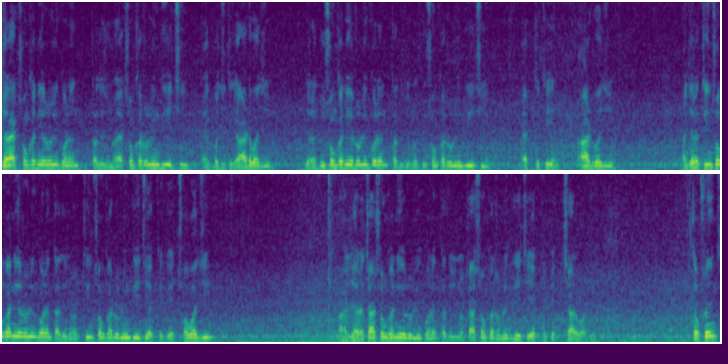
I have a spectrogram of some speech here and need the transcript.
যারা এক সংখ্যা নিয়ে রোলিং করেন, তাদের জন্য এক সংখ্যা রোলিং দিয়েছি, এক বাজি থেকে আট বাজি। যারা দু সংখ্যা নিয়ে রোলিং করেন, তাদের জন্য দু সংখ্যা রোলিং দিয়েছি, এক থেকে আট বাজি। আর যারা তিন সংখ্যা নিয়ে রোলিং করেন, তাদের জন্য তিন সংখ্যা রোলিং দিয়েছি, এক থেকে ছ বাজি। আর যারা চার সংখ্যা নিয়ে রোলিং করেন, তাদের জন্য চার সংখ্যা রোলিং দিয়েছি, এক থেকে চার বাজি। তো ফ্রেন্ডস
